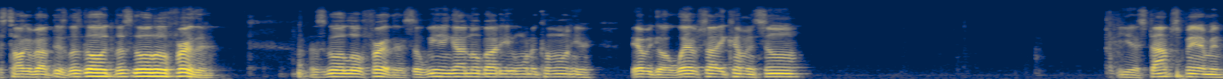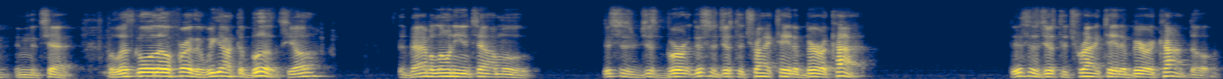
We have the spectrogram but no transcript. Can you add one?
Let's talk about this. Let's go. Let's go a little further. Let's go a little further. So we ain't got nobody who want to come on here. There we go. Website coming soon. Yeah, stop spamming in the chat. But let's go a little further. We got the books, y'all. The Babylonian Talmud. This is just this is just the tractate of Barakat. This is just the tractate of Barakat, though.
